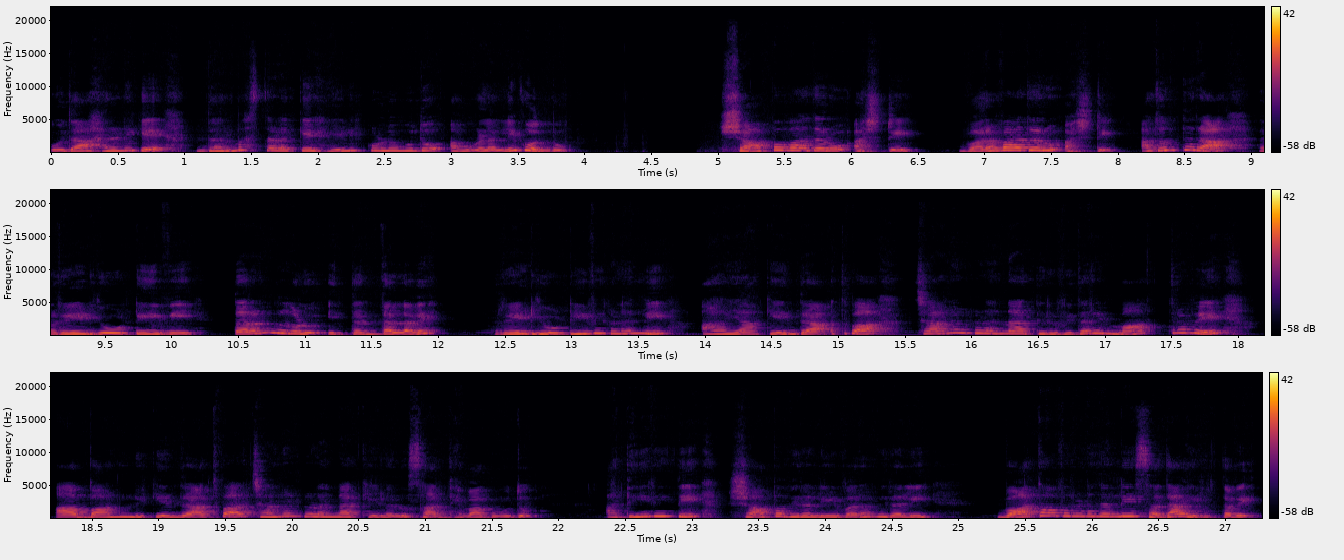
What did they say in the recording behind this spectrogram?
ಉದಾಹರಣೆಗೆ ಧರ್ಮಸ್ಥಳಕ್ಕೆ ಹೇಳಿಕೊಳ್ಳುವುದು ಅವುಗಳಲ್ಲಿ ಒಂದು. ಶಾಪವಾದರೂ ಅಷ್ಟೇ ವರವಾದರೂ ಅಷ್ಟೇ. ಅದೊಂಥರ ರೇಡಿಯೋ ಟಿ ವಿ ತರಂಗಗಳು ಇದ್ದಂತಲ್ಲವೇ? ರೇಡಿಯೋ ಟಿ ವಿಗಳಲ್ಲಿ ಆಯಾ ಕೇಂದ್ರ ಅಥವಾ ಚಾನೆಲ್ಗಳನ್ನು ತಿರುವಿದರೆ ಮಾತ್ರವೇ ಆ ಬಾನುಲಿ ಕೇಂದ್ರ ಅಥವಾ ಚಾನೆಲ್ಗಳನ್ನು ಕೇಳಲು ಸಾಧ್ಯವಾಗುವುದು. ಅದೇ ರೀತಿ ಶಾಪವಿರಲಿ, ವರವಿರಲಿ ವಾತಾವರಣದಲ್ಲಿ ಸದಾ ಇರುತ್ತವೆ.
